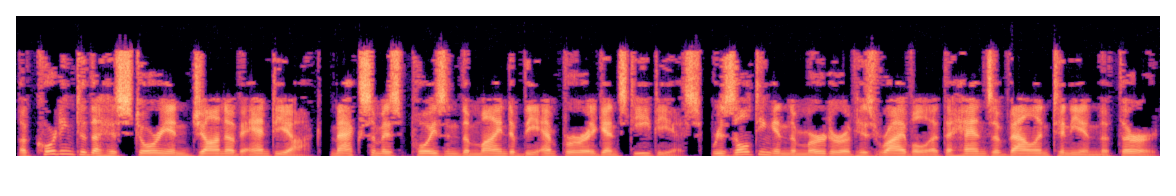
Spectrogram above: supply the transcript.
According to the historian John of Antioch, Maximus poisoned the mind of the emperor against Aetius, resulting in the murder of his rival at the hands of Valentinian III.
